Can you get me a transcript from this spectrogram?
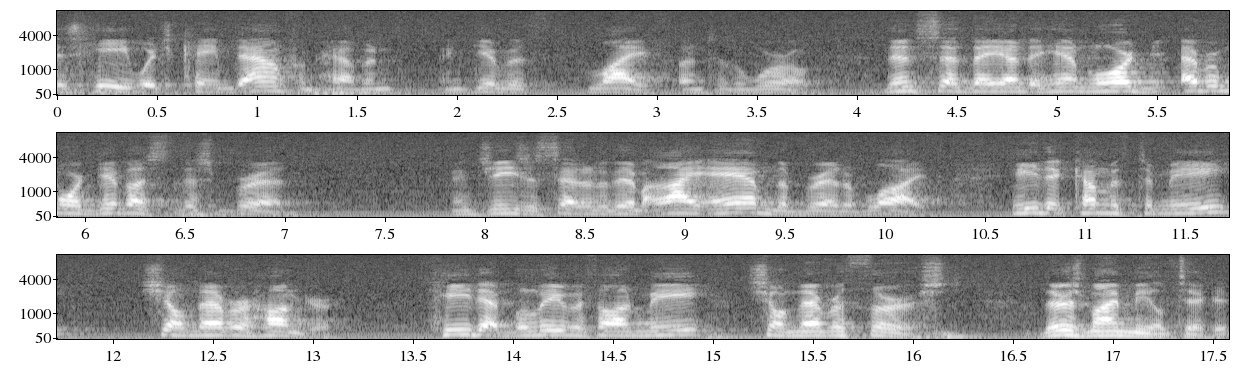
is he which came down from heaven and giveth life unto the world. Then said they unto him, Lord, evermore give us this bread. And Jesus said unto them, I am the bread of life. He that cometh to me shall never hunger. He that believeth on me shall never thirst. There's my meal ticket.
